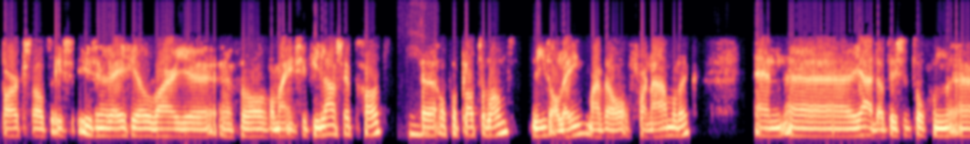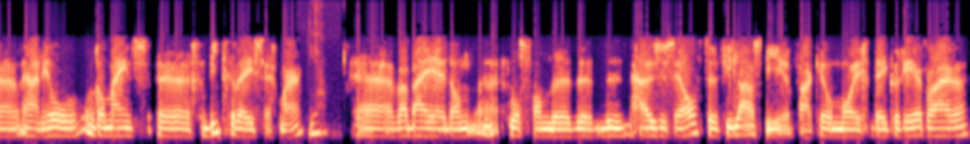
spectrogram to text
Parkstad, is, is een regio waar je eh, vooral Romeinse villa's hebt gehad. Ja. eh, op het platteland. Niet alleen, maar wel voornamelijk. En eh, ja, dat is toch een, eh, ja, een heel Romeins eh, gebied geweest, zeg maar. Ja. Waarbij je dan, los van de, de, de huizen zelf, de villa's, die vaak heel mooi gedecoreerd waren,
